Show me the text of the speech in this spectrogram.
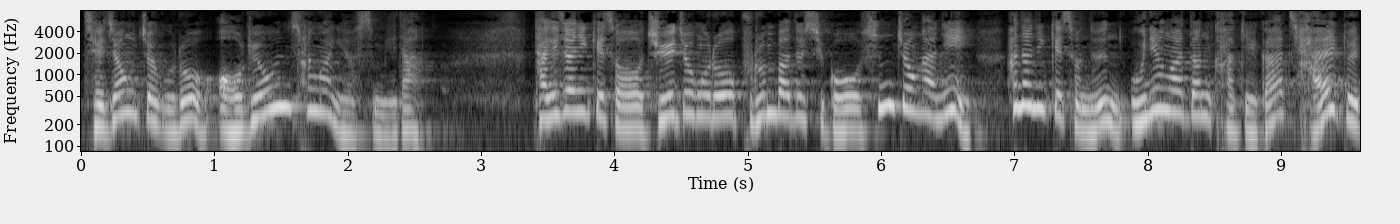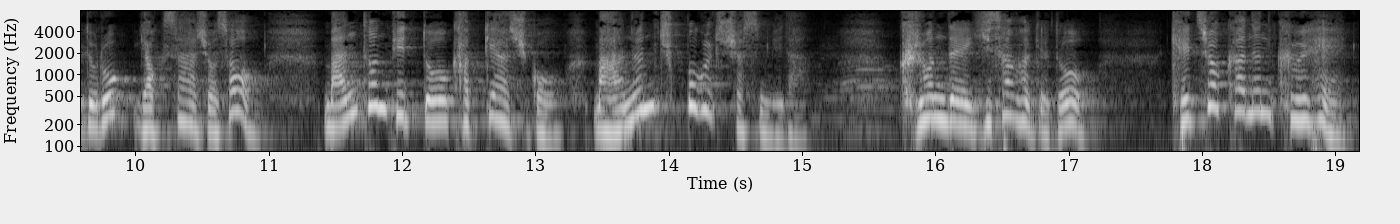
재정적으로 어려운 상황이었습니다. 당회자님께서 주의 종으로 부름받으시고 순종하니 하나님께서는 운영하던 가게가 잘 되도록 역사하셔서 많던 빚도 갚게 하시고 많은 축복을 주셨습니다. 그런데 이상하게도 개척하는 그 해,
